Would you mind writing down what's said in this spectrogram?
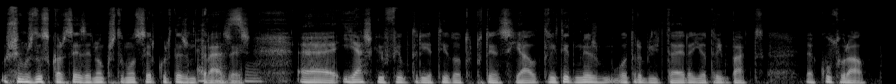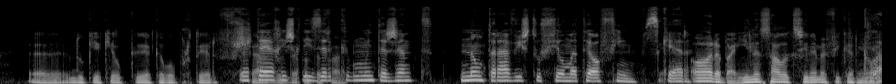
Os filmes do Scorsese não costumam ser curtas-metragens. É. Ah, e acho que o filme teria tido outro potencial, teria tido mesmo outra bilheteira e outro impacto ah, cultural ah, do que aquele que acabou por ter Eu fechado. até da arrisco dizer que muita gente não terá visto o filme até ao fim, sequer. Ora bem, e na sala de cinema ficariam Claro,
